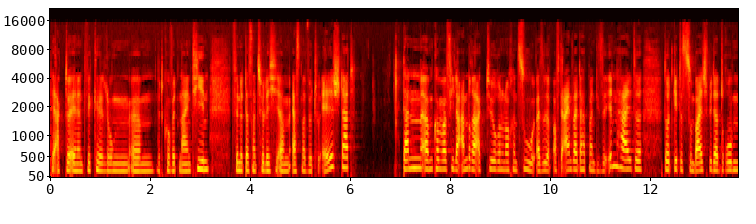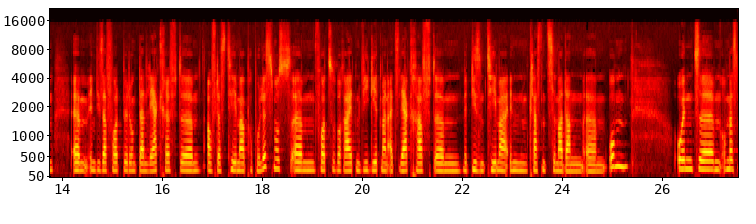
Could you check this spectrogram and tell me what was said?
der aktuellen Entwicklungen ähm, mit Covid-19 findet das natürlich ähm, erstmal virtuell statt. Dann ähm, kommen aber viele andere Akteure noch hinzu. Also auf der einen Seite hat man diese Inhalte. Dort geht es zum Beispiel darum, ähm, in dieser Fortbildung dann Lehrkräfte auf das Thema Populismus ähm, vorzubereiten. Wie geht man als Lehrkraft ähm, mit diesem Thema im Klassenzimmer dann ähm, um? Und ähm, um das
